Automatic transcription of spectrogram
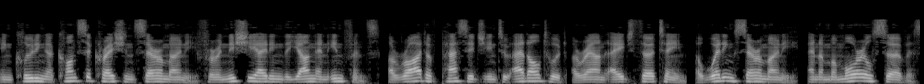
including a consecration ceremony for initiating the young and infants, a rite of passage into adulthood around age 13, a wedding ceremony, and a memorial service.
